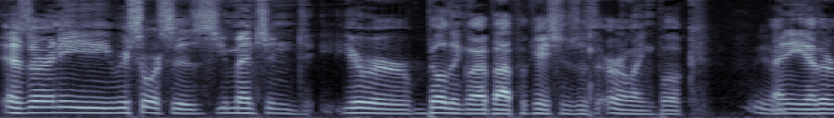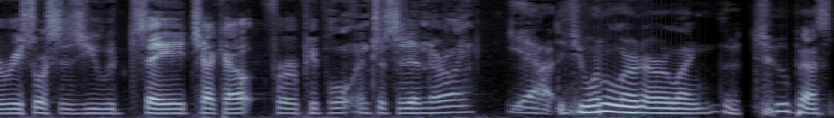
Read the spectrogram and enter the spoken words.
Is there any resources you mentioned? You're building web applications with Erlang Book. Yeah. Any other resources you would say check out for people interested in Erlang? Yeah, if you want to learn Erlang, the two best,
